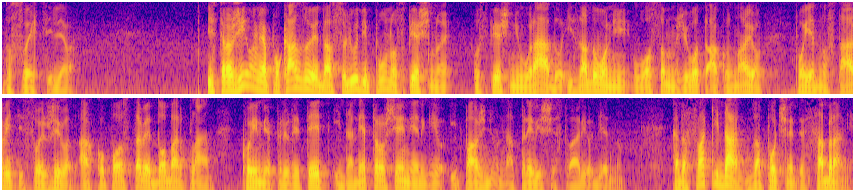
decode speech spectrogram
do svojih ciljeva. Istraživanja pokazuje da su ljudi puno uspješni u radu i zadovoljni u osobnom životu ako znaju pojednostaviti svoj život, ako postave dobar plan, kojim je prioritet i da ne troše energiju i pažnju na previše stvari odjednom. Kada svaki dan započnete sabrani,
